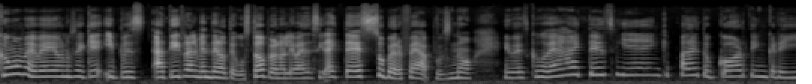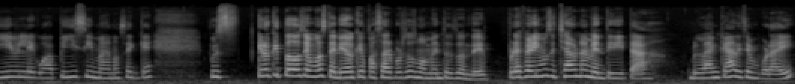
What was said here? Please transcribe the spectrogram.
¿cómo me veo? No sé qué, y pues a ti realmente no te gustó, pero no le vas a decir, ay, te ves súper fea, pues no. Entonces como de, ay, te ves bien, qué padre tu corte, increíble, guapísima, no sé qué. Pues creo que todos hemos tenido que pasar por esos momentos donde preferimos echar una mentirita blanca, dicen por ahí,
